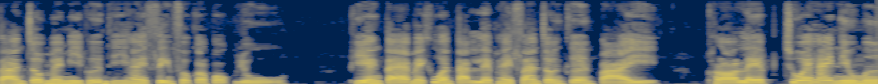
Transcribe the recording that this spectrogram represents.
สั้นจนไม่มีพื้นที่ให้สิ่งสกปรกอยู่ เพียงแต่ไม่ควรตัดเล็บให้สั้นจนเกินไป เพราะเล็บช่วยให้นิ้วมือ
